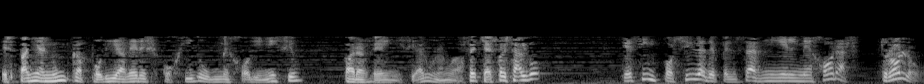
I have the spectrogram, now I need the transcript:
España nunca podía haber escogido un mejor inicio para reiniciar una nueva fecha. Eso es algo que es imposible de pensar. Ni el mejor astrólogo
